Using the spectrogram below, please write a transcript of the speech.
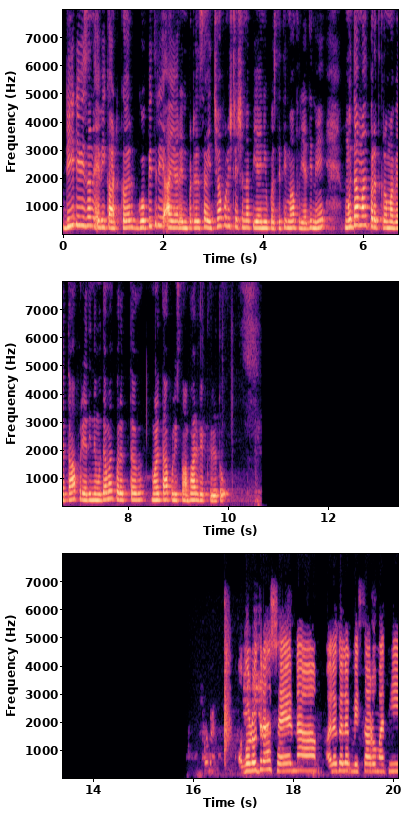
D division AV Katkar, ગોપીત્રી આઈઆર એન પટેલ સહિત છ પોલીસ સ્ટેશનના પીઆઈની ઉપસ્થિતિમાં ફરિયાદીને મુદ્દામાલ પરત કરવામાં આવ્યા હતા. ફરિયાદીને મુદ્દામાલ પરત મળતા પોલીસનો આભાર વ્યક્ત કર્યો હતો. વડોદરા શહેરના અલગ અલગ વિસ્તારોમાંથી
